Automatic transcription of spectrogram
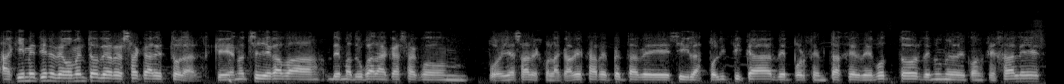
aquí me tienes de momento de resaca electoral, que anoche llegaba de madrugada a casa con, pues ya sabes, con la cabeza repleta de siglas políticas, de porcentajes de votos, de número de concejales,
